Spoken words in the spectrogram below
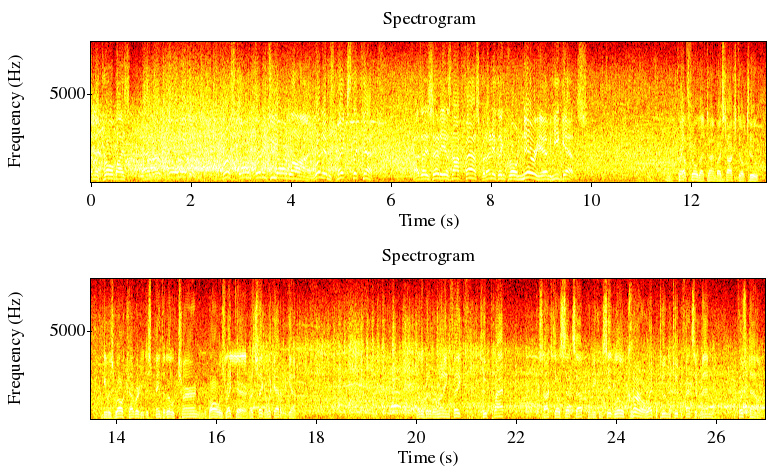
Then the throw by and Williams. down 32-yard line. Williams makes the catch. As I said, he is not fast, but anything thrown near him, he gets. Great throw that time by Stockstill, too. He was well covered. He just made the little turn, and the ball was right there. Let's take a look at it again. A little bit of a running fake to Platt. Stockstill sets up, and you can see the little curl right between the two defensive men. First down.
